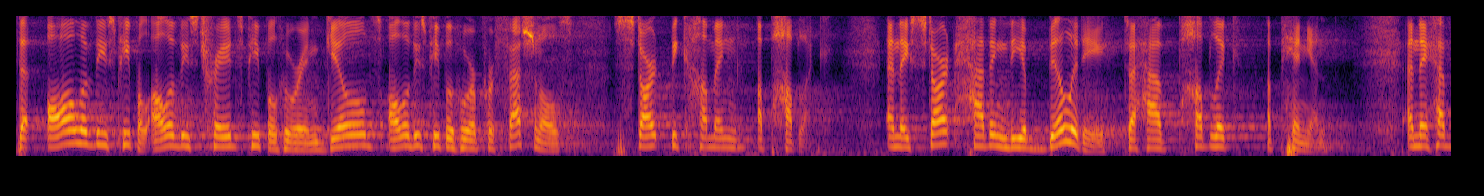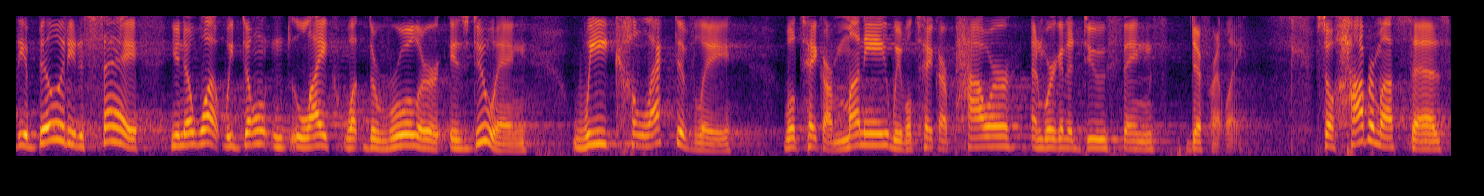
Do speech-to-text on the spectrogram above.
that all of these people, all of these tradespeople who are in guilds, all of these people who are professionals, start becoming a public. And they start having the ability to have public opinion. And they have the ability to say, you know what, we don't like what the ruler is doing. We collectively will take our money, we will take our power, and we're going to do things differently. So Habermas says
